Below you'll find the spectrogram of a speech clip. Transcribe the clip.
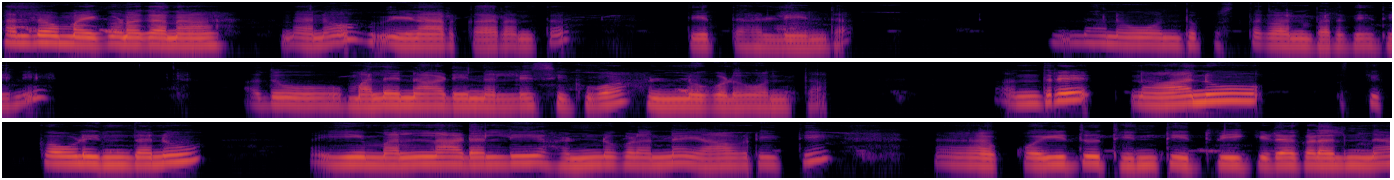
ಹಲೋ ಮೈಗುಣಗನ ನಾನು ವೀಣಾರ್ಕಾರ್ ಅಂತ, ತೀರ್ಥಹಳ್ಳಿಯಿಂದ. ನಾನು ಒಂದು ಪುಸ್ತಕವನ್ನು ಬರೆದಿದ್ದೀನಿ. ಅದು ಮಲೆನಾಡಿನಲ್ಲಿ ಸಿಗುವ ಹಣ್ಣುಗಳು ಅಂತ. ಅಂದರೆ ನಾನು ಚಿಕ್ಕವಳಿಂದನೂ ಈ ಮಲೆನಾಡಲ್ಲಿ ಹಣ್ಣುಗಳನ್ನು ಯಾವ ರೀತಿ ಕೊಯ್ದು ತಿಂತಿದ್ವಿ, ಗಿಡಗಳನ್ನು,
